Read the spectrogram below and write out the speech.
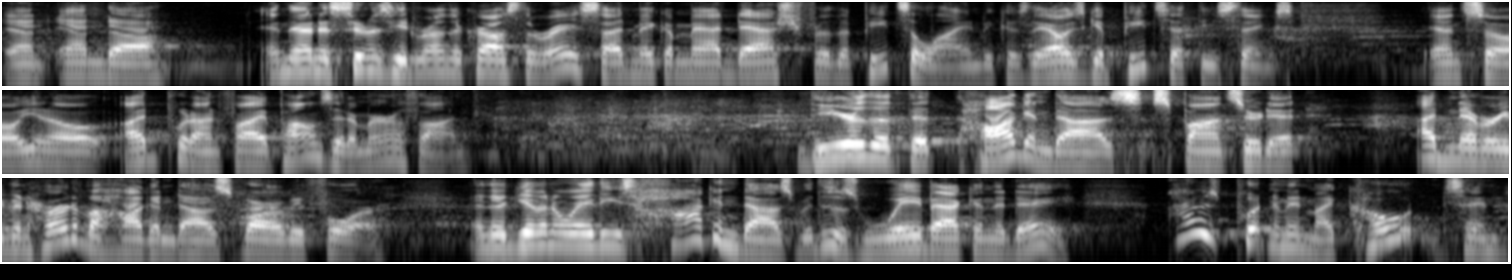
And, and, uh, and then as soon as he'd run across the race, I'd make a mad dash for the pizza line because they always give pizza at these things. And so, you know, I'd put on five pounds at a marathon. The year that, that Haagen-Dazs sponsored it, I'd never even heard of a Haagen-Dazs bar before. And they're giving away these Haagen-Dazs, but this is way back in the day. I was putting them in my coat and saying,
